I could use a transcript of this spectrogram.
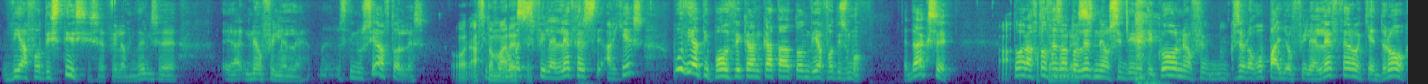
Διαφωτιστής είσαι, φίλε μου. Δεν είσαι ε, νεοφιλελέ. Στην ουσία αυτό λες. Ωραία, αυτό Συμφωνώ μ' με αρέσει. τις φιλελεύθερες αρχές που διατυπώθηκαν κατά τον διαφωτισμό. Εντάξει. Α, Τώρα αυτό, αυτό θες μ' να το αρέσει. λες νεοσυντηρητικό, νεοφι... ξέρω εγώ, παλιοφιλελεύθερο, κεντρό.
